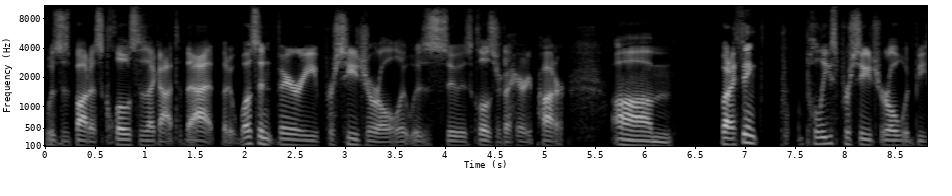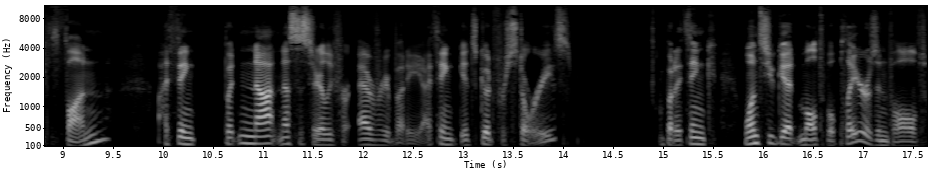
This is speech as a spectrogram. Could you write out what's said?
was about as close as I got to that, but it wasn't very procedural. It was it was closer to Harry Potter. Um, but I think p- police procedural would be fun. I think but not necessarily for everybody. I think it's good for stories, but I think once you get multiple players involved,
